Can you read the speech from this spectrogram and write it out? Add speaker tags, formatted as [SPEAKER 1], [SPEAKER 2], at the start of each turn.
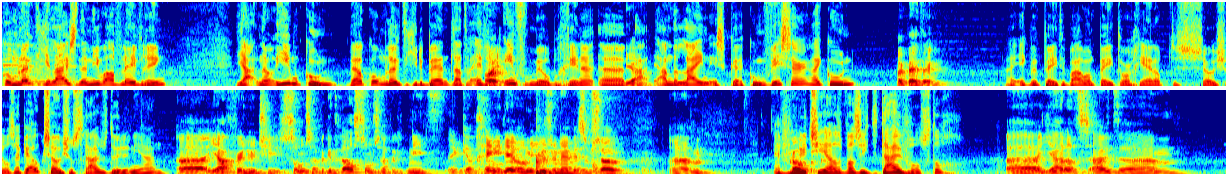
[SPEAKER 1] welkom. Leuk dat je luistert naar een nieuwe aflevering. Ja, nou hier Koen. Welkom, leuk dat je er bent. Laten we even
[SPEAKER 2] Hoi.
[SPEAKER 1] informeel beginnen. Eh,
[SPEAKER 2] Ja.
[SPEAKER 1] Aan de lijn is Koen Visser. Hi Koen.
[SPEAKER 2] Hoi Peter.
[SPEAKER 1] Hi, ik ben Peter Bouwman, Peter jij op de socials. Heb je ook socials trouwens? Doe je er niet aan?
[SPEAKER 2] Eh, ja, Verlucci. Soms heb ik het wel, soms heb ik het niet. Ik heb geen idee wat mijn username is of zo. Ehm,
[SPEAKER 1] En Verlucci was iets duivels, toch?
[SPEAKER 2] eh, ja, dat is uit ehm,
